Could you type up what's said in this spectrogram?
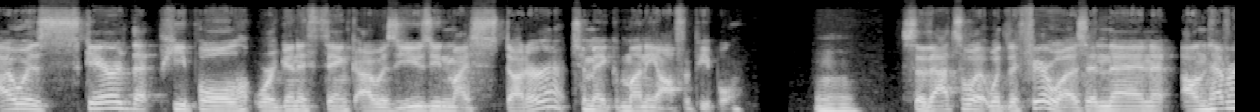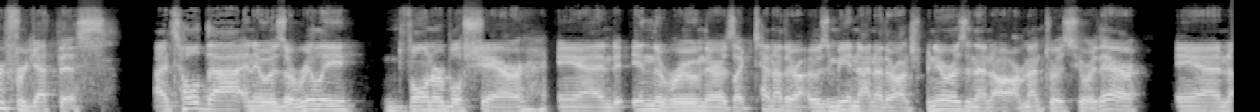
I was scared that people were going to think I was using my stutter to make money off of people. Mm-hmm. So that's what, what the fear was. And then I'll never forget this. I told that, and it was a really vulnerable share. And in the room, there was like 10 other, it was me and nine other entrepreneurs, and then our mentors who were there. And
